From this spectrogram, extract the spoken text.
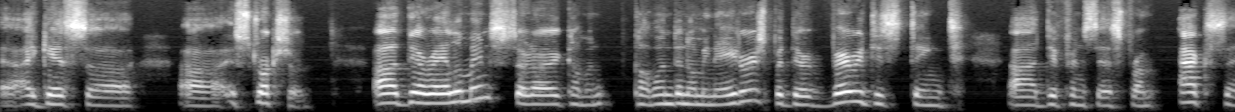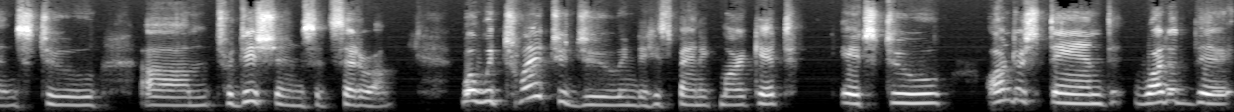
I guess, uh, uh structure. Uh, there are elements that are common common denominators, but they're very distinct uh, differences from accents to um, traditions, etc. What we try to do in the Hispanic market is to understand what are the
